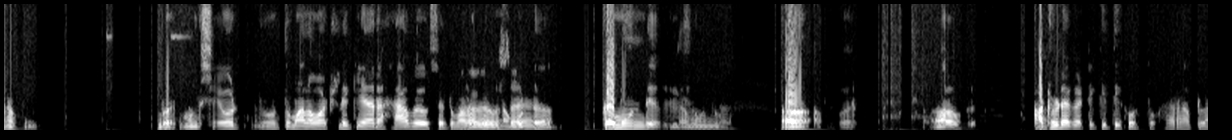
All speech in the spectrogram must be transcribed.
बरं मग शेवट तुम्हाला वाटलं की यार हा व्यवसाय तुम्हाला हा कुठं ना व्यवसाय कुठं कमवून देऊ कमवून. अ, बरं. अ, आठवड्याकाठी किती करतो खरा आपला?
